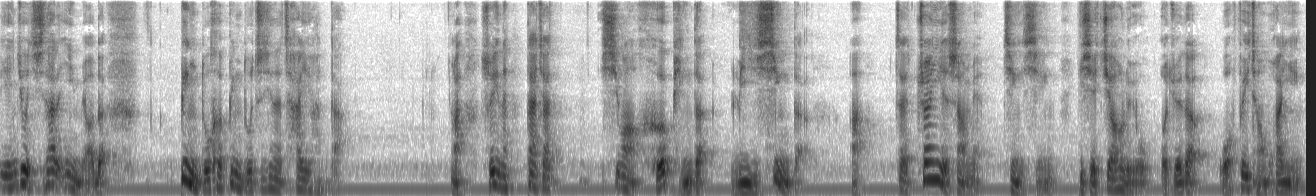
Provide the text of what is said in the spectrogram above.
研究其他的疫苗的，病毒和病毒之间的差异很大啊。所以呢，大家希望和平的、理性的啊，在专业上面。进行一些交流，我觉得我非常欢迎，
